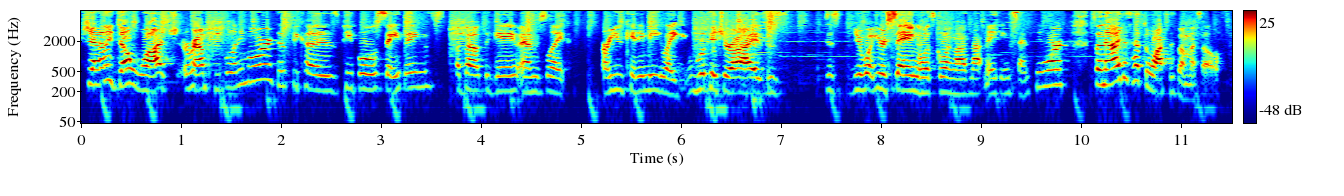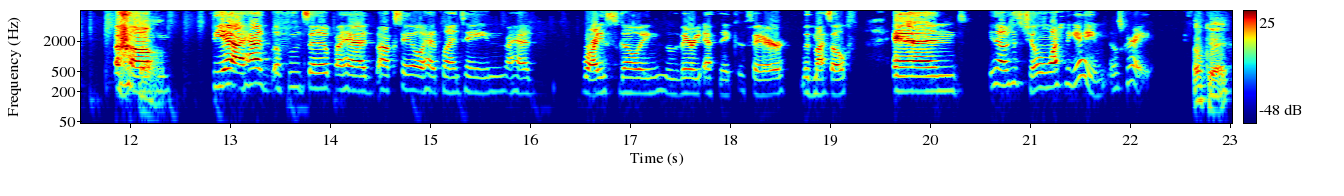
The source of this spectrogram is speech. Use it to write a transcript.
generally don't watch around people anymore just because people say things about the game, and I'm just like, are you kidding me? Like, look at your eyes. Is just what you're saying and what's going on is not making sense anymore. So now I just have to watch this by myself. Um, so yeah, I had a food set up. I had oxtail. I had plantain. I had rice going. It was a very ethnic affair with myself, and you know, just chilling, watching the game. It was great. Okay.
